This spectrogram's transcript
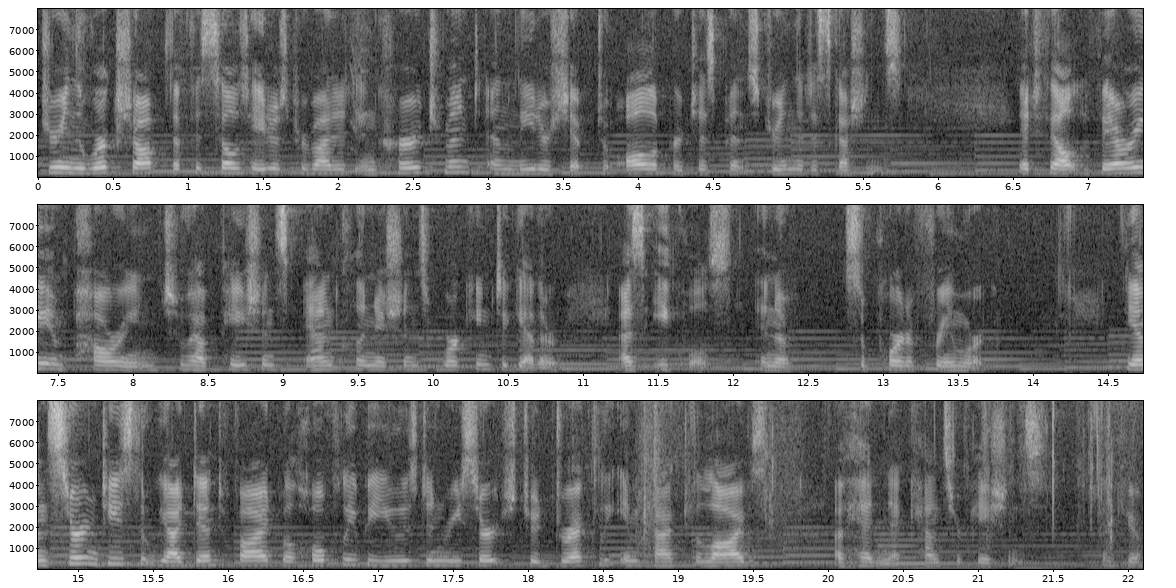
During the workshop, the facilitators provided encouragement and leadership to all the participants during the discussions. It felt very empowering to have patients and clinicians working together as equals in a supportive framework. The uncertainties that we identified will hopefully be used in research to directly impact the lives of head and neck cancer patients. Thank you.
